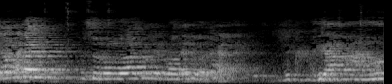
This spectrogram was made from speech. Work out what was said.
Kamu kan suruh ngelakuin roh itu. Gak mau.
